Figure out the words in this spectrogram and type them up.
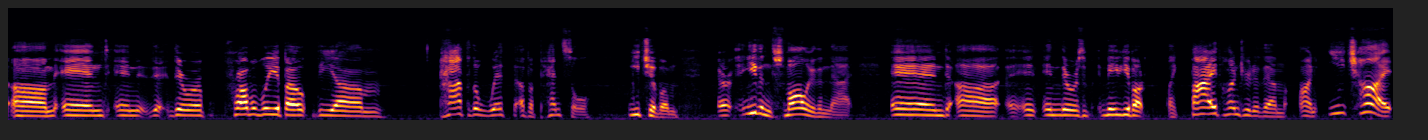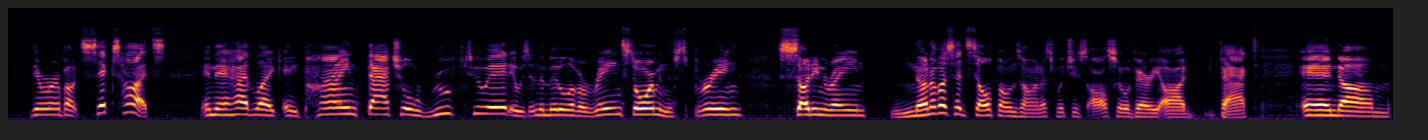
Um, and and th- there were probably about the um, half the width of a pencil, each of them, or even smaller than that and uh and, and, there was maybe about like 500 of them on each hut. There were about six huts and they had like a pine thatchel roof to it. It was in the middle of a rainstorm in the spring sudden rain. None of us had cell phones on us which is also a very odd fact. And um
